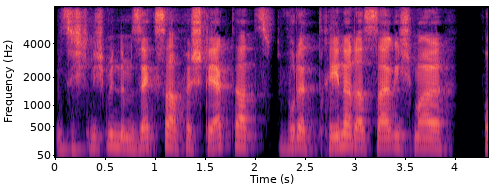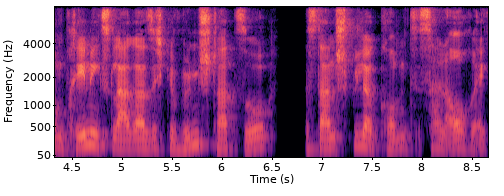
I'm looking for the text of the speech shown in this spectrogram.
sich nicht mit einem Sechser verstärkt hat, wo der Trainer das, sage ich mal, vom Trainingslager sich gewünscht hat, so, dass da ein Spieler kommt, ist halt auch e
